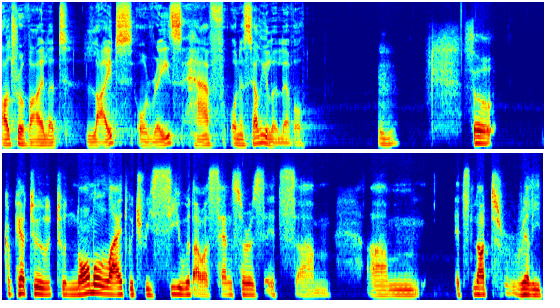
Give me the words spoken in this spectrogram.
ultraviolet light or rays have on a cellular level? Mm-hmm. So compared to to normal light, which we see with our sensors, it's um, um, it's not really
